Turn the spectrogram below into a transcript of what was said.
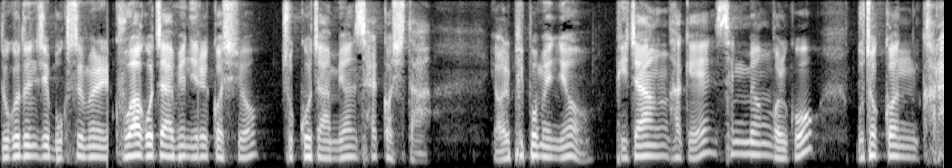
누구든지 목숨을 구하고자 하면 잃을 것이요 죽고자 하면 살 것이다. 얼핏 보면요 비장하게 생명 걸고 무조건 가라.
